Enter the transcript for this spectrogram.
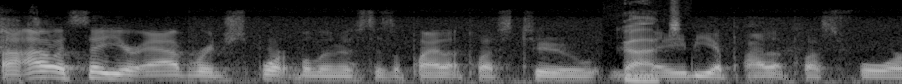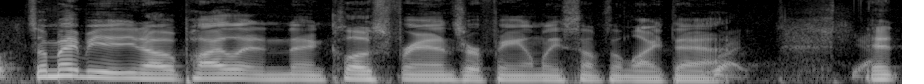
I I would say your average sport balloonist is a pilot plus two, Gotcha. maybe a pilot plus four. So maybe you know, pilot and, and close friends or family, something like that. Right. Yeah. And,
